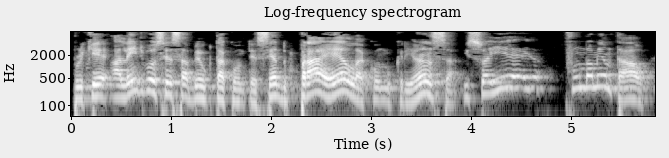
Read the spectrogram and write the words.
Porque além de você saber o que está acontecendo, para ela como criança, isso aí é fundamental.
